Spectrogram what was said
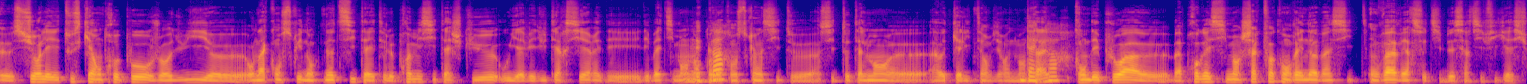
Euh, sur les, tout ce qui est entrepôt, aujourd'hui, euh, on a construit, donc notre site a été le premier site HQE où il y avait du tertiaire et des, des bâtiments. Donc, on a construit un site, euh, un site totalement euh, à haute qualité environnementale, qu'on déploie euh, bah, progressivement. Chaque fois qu'on rénove un site, on va vers ce type de certification,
